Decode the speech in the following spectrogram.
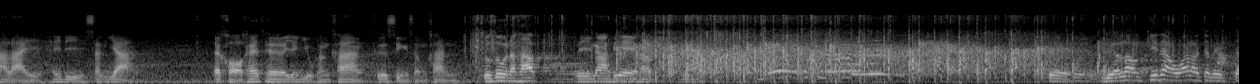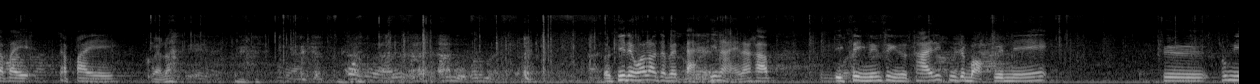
อะไรให้ดีสักอย่าง แต่ขอแค่เธอยังอยู่ข้างๆ คือสิ่งสำคัญ สู้ๆ นะครับ นี่หน้าพี่เอครับ โอเคเดี๋ยวเราคิดเอาว่าเราจะไปจะไปจะไปเหมือนว่าเราคิดเอาว่าเราจะไปแปะที่ไหนนะครับ อีกสิ่งหนึ่งสิ่งสุดท้ายที่ครูจะบอกคืนนี้ คือพรุ่งนี้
